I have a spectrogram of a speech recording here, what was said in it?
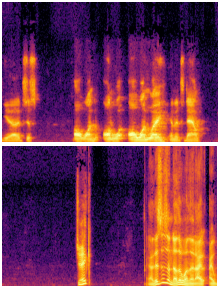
yeah, it's just all one on all one way, and it's down. Jake. Yeah, this is another one that I I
